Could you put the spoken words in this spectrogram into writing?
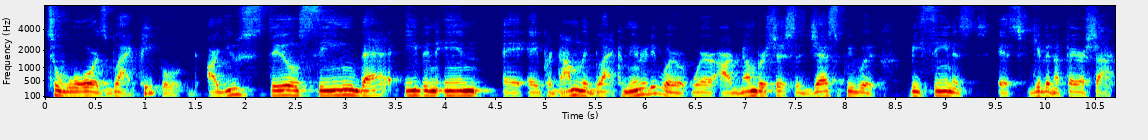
towards black people. Are you still seeing that even in a, a, predominantly black community where where our numbers should suggest we would be seen as as given a fair shot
